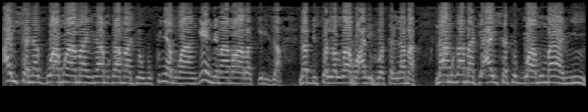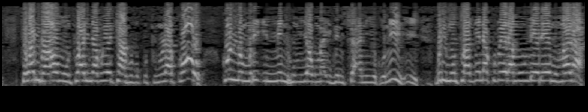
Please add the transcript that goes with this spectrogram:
aisha naggwamu amaanyi n'amugamba nti obukunya bwange nze maama wabakkiriza nabbi salllahu alaihi wasallama n'amugamba nti aisha toggwamu maanyi tewalibaawo omuntu alina bwetaavu bukutunulako. Kullu mri'in minhum yaumaidhin sha'ni yughnihi. Buli muntu agenda kubeera mu mbeera emumala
